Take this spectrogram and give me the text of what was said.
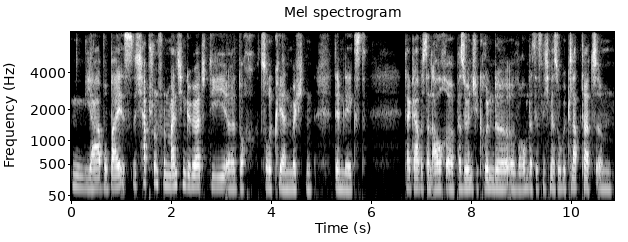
Ja, wobei es, ich habe schon von manchen gehört, die äh, doch zurückkehren möchten demnächst. Da gab es dann auch äh, persönliche Gründe, äh, warum das jetzt nicht mehr so geklappt hat. Ähm,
